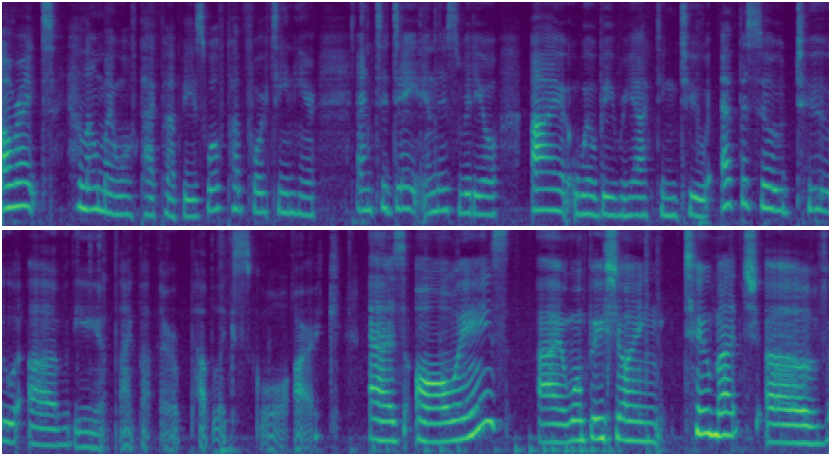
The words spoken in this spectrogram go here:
Alright, hello my Wolfpack puppies, Wolfpup14 here, and today in this video I will be reacting to episode 2 of the Black Butler Public School arc. As always, I won't be showing too much of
